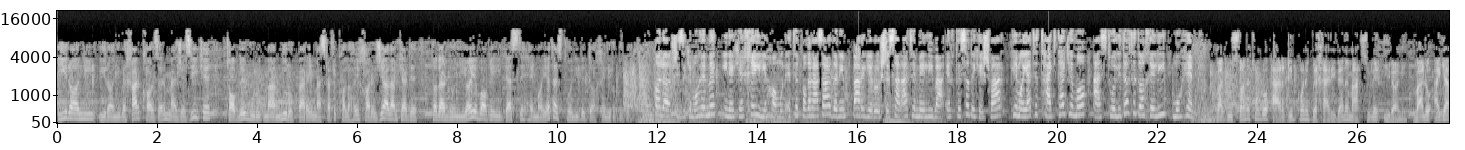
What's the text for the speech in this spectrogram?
ایرانی ایرانی به خر کارزار مجازی که تابلو ورود ممنوع رو برای مصرف کالاهای خارجی علم کرده تا در دنیای واقعی دست حمایت از تولید داخلی رو بگیره. حالا چیزی که مهمه اینه که خیلی هامون اتفاق نظر داریم برای رشد صنعت ملی و اقتصاد کشور. حمایت تک تک ما از تولیدات داخلی مهمه. و دوستانتون رو ترغیب کنید به خریدن محصول ایرانی. ولو اگر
